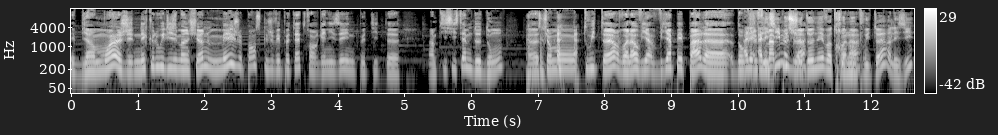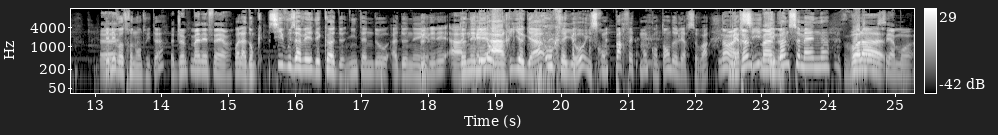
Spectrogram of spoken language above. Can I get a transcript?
Eh bien moi, je n'ai que Luigi's Mansion, mais je pense que je vais peut-être organiser une petite, euh, un petit système de dons. euh, sur mon Twitter, voilà, via via PayPal. euh, donc allez-y, monsieur, là. donnez votre Voilà. nom Twitter, allez-y. Euh, Quel est votre nom Twitter Jumpman FR. Voilà, donc si vous avez des codes Nintendo à donner, Donnez-les à Ryoga ou Cryo, ils seront parfaitement contents de les recevoir. Non, Merci Jumpman. et bonne semaine. Voilà. C'est à moi.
